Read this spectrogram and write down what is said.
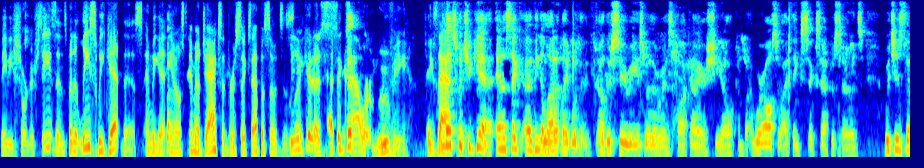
maybe shorter seasons. But at least we get this, and we get you know Samuel Jackson for six episodes is well, you get a six-hour movie. Exactly. That's what you get, and it's like I think a lot of like with other series, whether it was Hawkeye or She-Hulk, we're also I think six episodes, which is the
